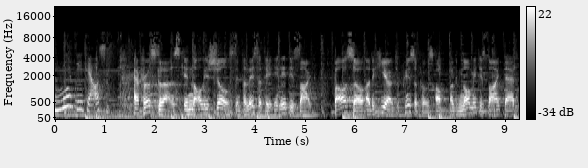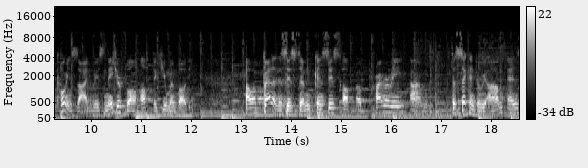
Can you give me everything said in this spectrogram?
more details? At first glance, it not only shows simplicity in its design, but also adhere to principles of ergonomic design that coincide with nature form of the human body. Our balance system consists of a primary arm, the secondary arm, and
